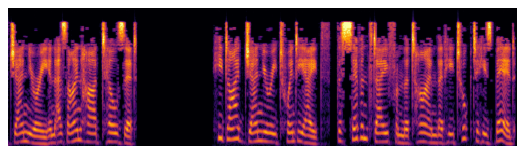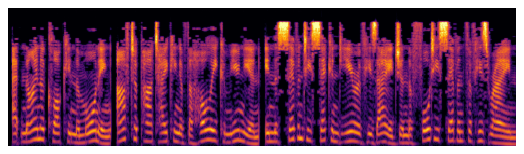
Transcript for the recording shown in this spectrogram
January and as Einhard tells it, he died January 28, the seventh day from the time that he took to his bed, at 9 o'clock in the morning, after partaking of the Holy Communion, in the 72nd year of his age and the 47th of his reign.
